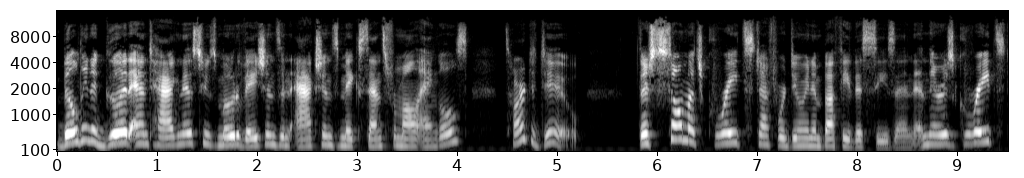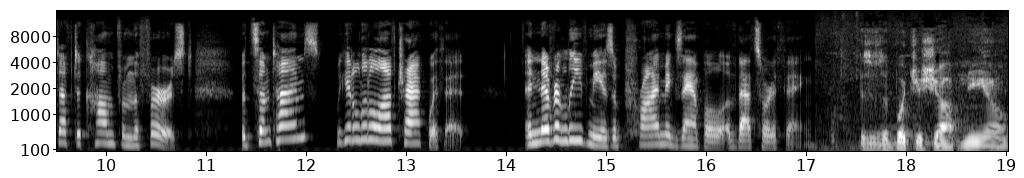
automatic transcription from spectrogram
Building a good antagonist whose motivations and actions make sense from all angles, it's hard to do. There's so much great stuff we're doing in Buffy this season, and there is great stuff to come from the first. But sometimes we get a little off track with it. And Never Leave Me is a prime example of that sort of thing. This is a butcher shop, Neo.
